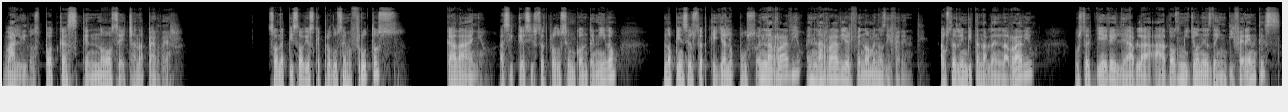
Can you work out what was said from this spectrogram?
válidos, podcasts que no se echan a perder. Son episodios que producen frutos cada año. Así que si usted produce un contenido, no piense usted que ya lo puso. En la radio, en la radio el fenómeno es diferente. A usted le invitan a hablar en la radio, usted llega y le habla a dos millones de indiferentes,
